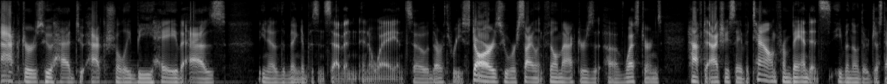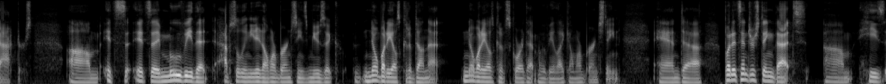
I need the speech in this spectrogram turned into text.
actors who had to actually behave as you know, the Magnificent Seven in a way. And so there are three stars who are silent film actors of westerns have to actually save a town from bandits, even though they're just actors. Um, it's it's a movie that absolutely needed Elmer Bernstein's music. Nobody else could have done that. Nobody else could have scored that movie like Elmer Bernstein. And uh, but it's interesting that um, he's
